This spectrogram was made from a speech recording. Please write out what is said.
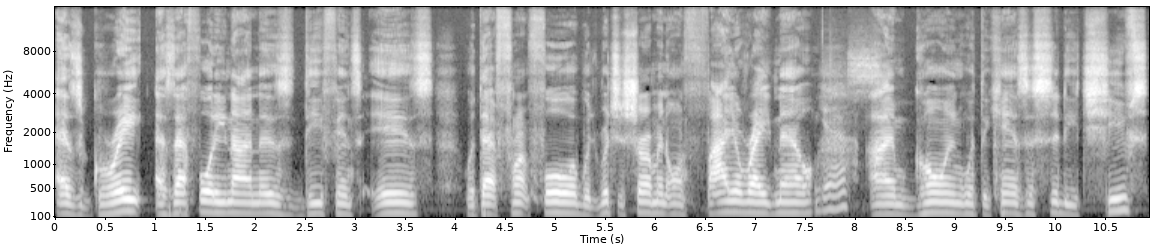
As great as that 49ers defense is, with that front four, with Richard Sherman on fire right now, yes, I'm going with the Kansas City Chiefs.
